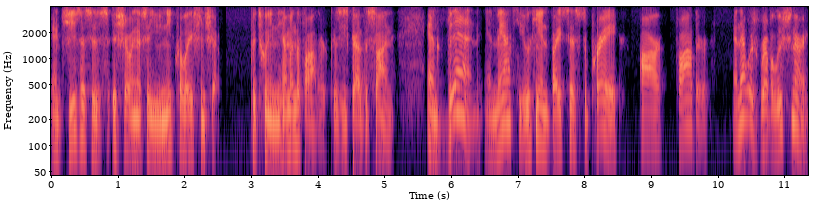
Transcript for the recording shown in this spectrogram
And Jesus is, is showing us a unique relationship between him and the Father because he's God the Son. And then in Matthew, he invites us to pray, Our Father. And that was revolutionary.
